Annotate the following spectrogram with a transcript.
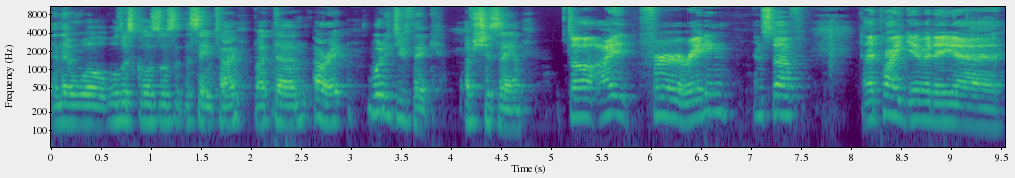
and then we'll we'll disclose those at the same time. But um, all right, what did you think of Shazam? So I for a rating and stuff, I'd probably give it a uh,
